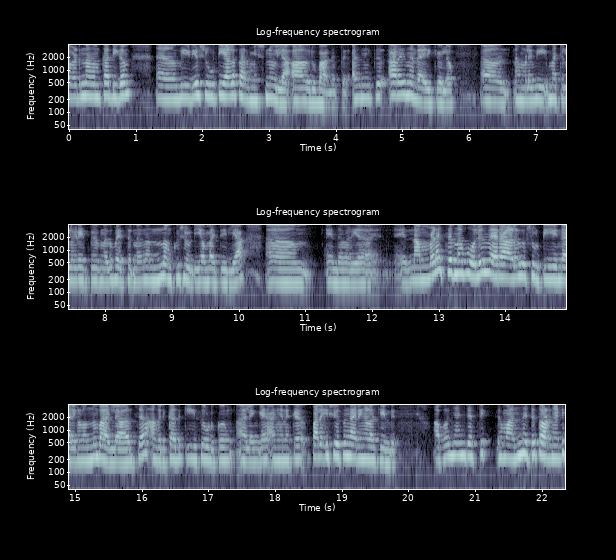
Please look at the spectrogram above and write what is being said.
അവിടെ നിന്ന് നമുക്കധികം വീഡിയോ ഷൂട്ട് ചെയ്യാനുള്ള പെർമിഷനും ഇല്ല ആ ഒരു ഭാഗത്ത്. അത് നിങ്ങൾക്ക് അറിയുന്നുണ്ടായിരിക്കുമല്ലോ. നമ്മൾ മറ്റുള്ളവരെ ഇട്ടിരുന്നത് വെച്ചിട്ടുണ്ടെങ്കിൽ ഒന്നും നമുക്ക് ഷൂട്ട് ചെയ്യാൻ പറ്റില്ല. എന്താ പറയുക നമ്മൾ വെച്ചിരുന്ന പോലും വേറെ ആൾ ഷൂട്ട് ചെയ്യും കാര്യങ്ങളൊന്നും പാടില്ല. എന്ന് വെച്ചാൽ അവർക്ക് അത് കേസ് കൊടുക്കും. അല്ലെങ്കിൽ അങ്ങനെയൊക്കെ പല ഇഷ്യൂസും കാര്യങ്ങളൊക്കെ ഉണ്ട്. അപ്പോൾ ഞാൻ ജസ്റ്റ് വന്നിട്ട് തുടങ്ങാട്ടി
